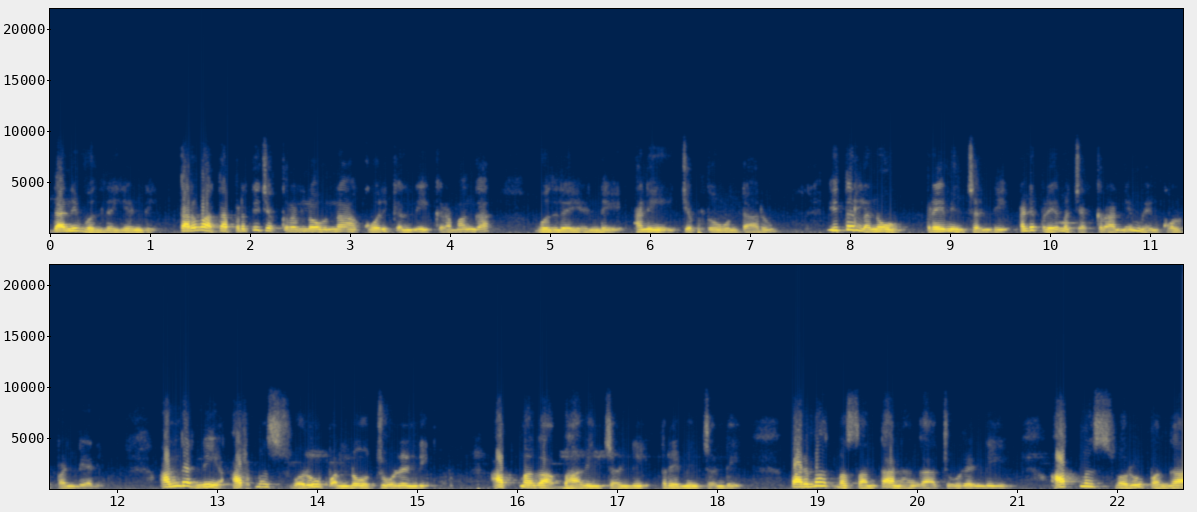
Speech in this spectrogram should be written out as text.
దాన్ని వదిలేయండి. తర్వాత ప్రతి చక్రంలో ఉన్న కోరికల్ని క్రమంగా వదిలేయండి అని చెప్తూ ఉంటారు. ఇతరులను ప్రేమించండి అంటే ప్రేమ చక్రాన్ని మేల్కొల్పండి అని. అందరినీ ఆత్మస్వరూపంలో చూడండి ఆత్మగా భావించండి ప్రేమించండి పరమాత్మ సంతానంగా చూడండి ఆత్మస్వరూపంగా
